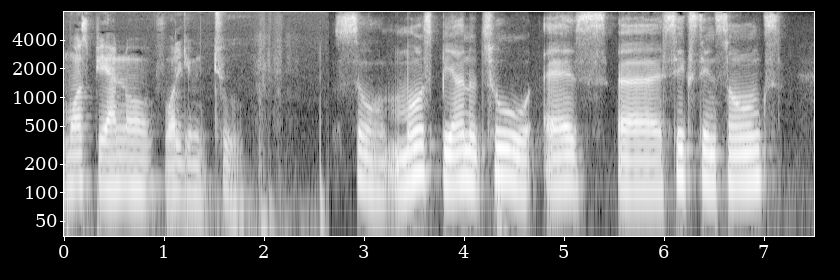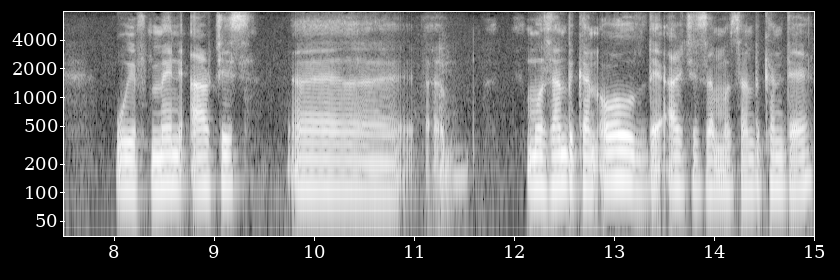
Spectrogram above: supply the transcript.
Moz Piano Volume 2? So Moz Piano 2 has uh, 16 songs with many artists. Uh, uh, Mozambican, all the artists are Mozambican there.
